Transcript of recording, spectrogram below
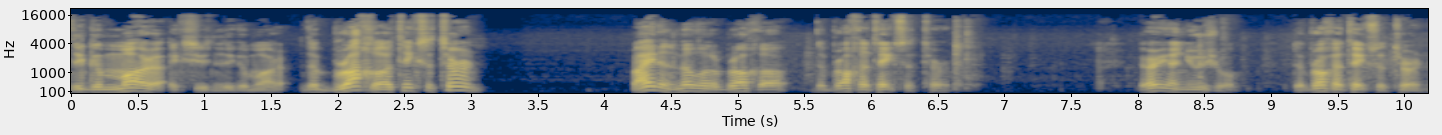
the Gemara, excuse me, the Gemara, the bracha takes a turn. Right in the middle of the bracha, the bracha takes a turn. Very unusual. The bracha takes a turn.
